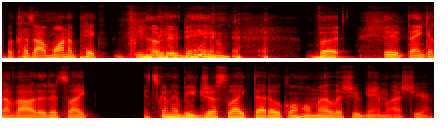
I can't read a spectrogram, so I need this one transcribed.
because I want to pick Notre Dame, but dude, thinking about it, it's like it's gonna be just like that Oklahoma LSU game last year.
